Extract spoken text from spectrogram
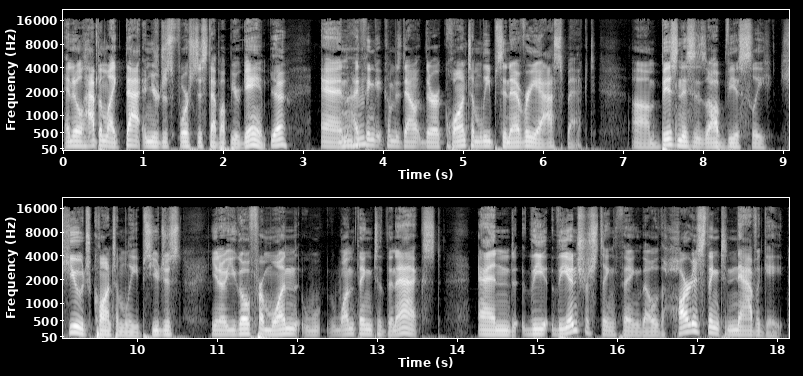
and it'll happen like that and you're just forced to step up your game Yeah. and I think it comes down there are quantum leaps in every aspect. Um, business is obviously huge quantum leaps. You just you know you go from one one thing to the next, and the the interesting thing though, the hardest thing to navigate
